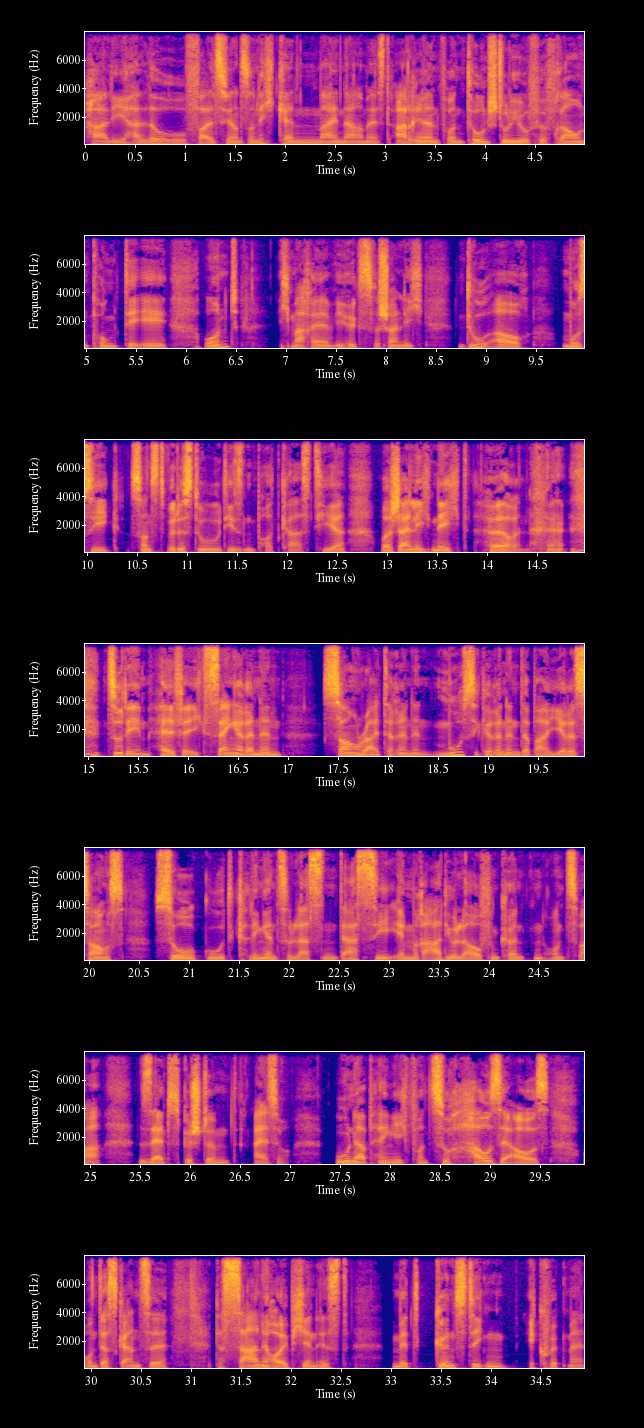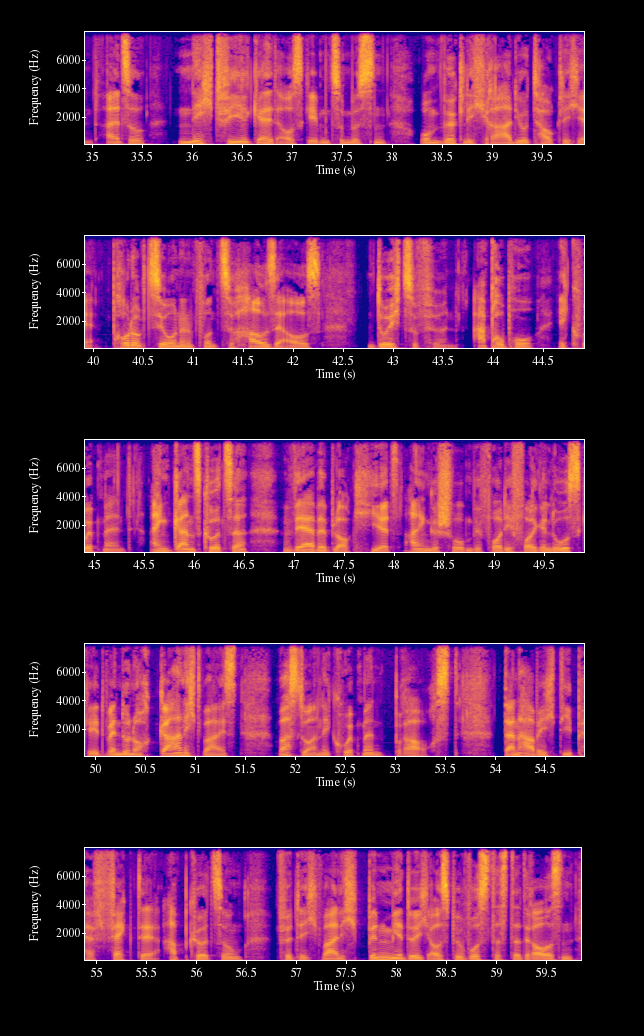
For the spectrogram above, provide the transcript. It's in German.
Halli, hallo, falls wir uns noch nicht kennen, mein Name ist Adrian von Tonstudio für Frauen.de und ich mache wie höchstwahrscheinlich du auch Musik, sonst würdest du diesen Podcast hier wahrscheinlich nicht hören. Zudem helfe ich Sängerinnen, Songwriterinnen, Musikerinnen dabei, ihre Songs so gut klingen zu lassen, dass sie im Radio laufen könnten und zwar selbstbestimmt, also unabhängig von zu Hause aus und das Ganze, das Sahnehäubchen ist mit günstigem Equipment. Also nicht viel Geld ausgeben zu müssen, um wirklich radiotaugliche Produktionen von zu Hause aus durchzuführen. Apropos Equipment, ein ganz kurzer Werbeblock hier jetzt eingeschoben, bevor die Folge losgeht. Wenn du noch gar nicht weißt, was du an Equipment brauchst, dann habe ich die perfekte Abkürzung für dich, weil ich bin mir durchaus bewusst, dass da draußen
